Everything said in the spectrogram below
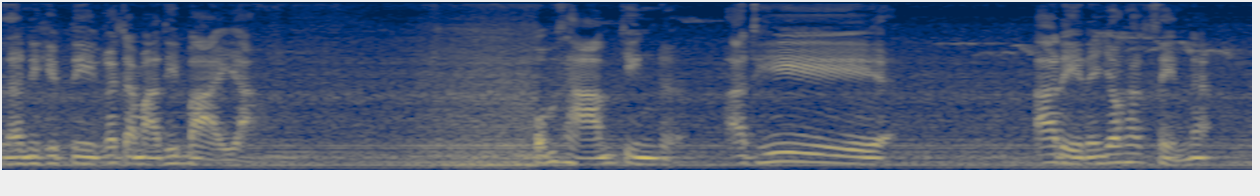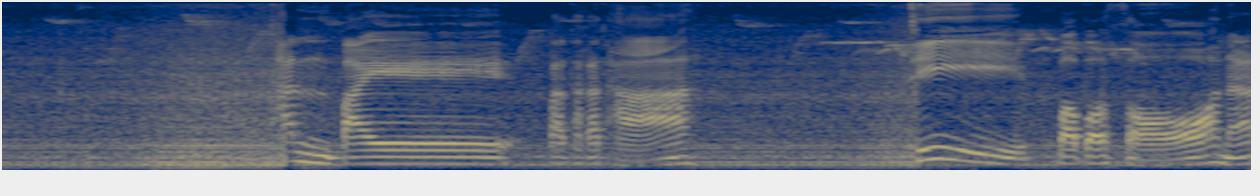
แล้วในคลิปนี้ก็จะมาอธิบายอย่าง ผมถามจริงเถอะอาที่อดีตนายกทักษิณเนี่ยท่านไปปาฐกถา ที่ปปสนะ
